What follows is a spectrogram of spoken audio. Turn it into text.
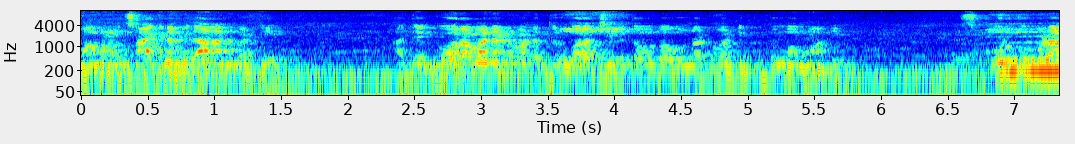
మమ్మల్ని సాకిన విధానాన్ని బట్టి అతి ఘోరమైనటువంటి దుర్బల జీవితంలో ఉన్నటువంటి కుటుంబం మాది. స్కూల్కు కూడా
